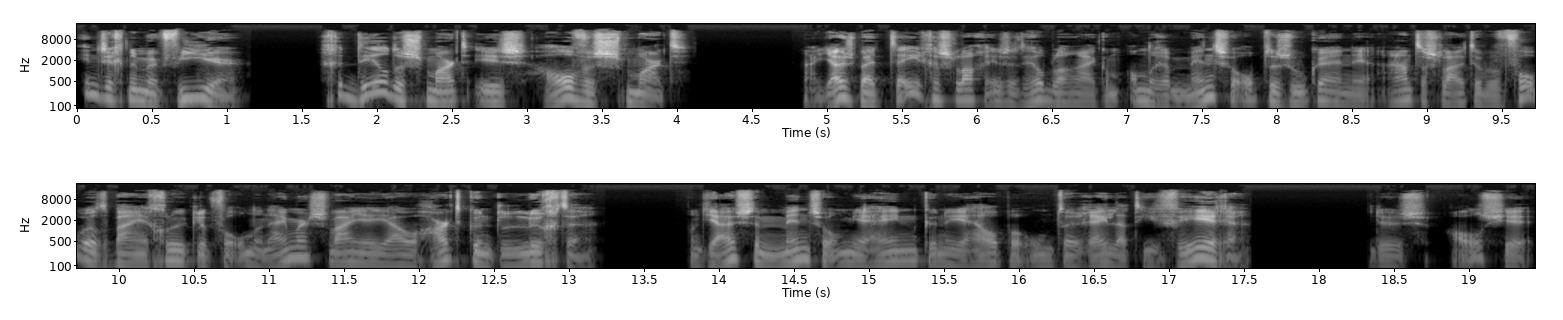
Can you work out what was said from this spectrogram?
Inzicht nummer 4. Gedeelde smart is halve smart. Nou, juist bij tegenslag is het heel belangrijk om andere mensen op te zoeken en je aan te sluiten, bijvoorbeeld bij een groeiclub voor ondernemers, waar je jouw hart kunt luchten. Want juist de mensen om je heen kunnen je helpen om te relativeren. Dus als je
